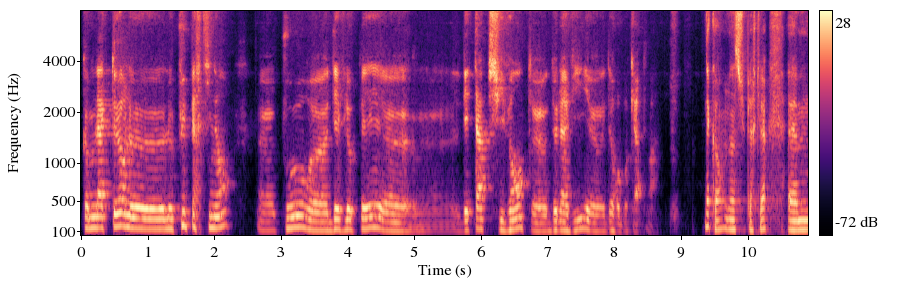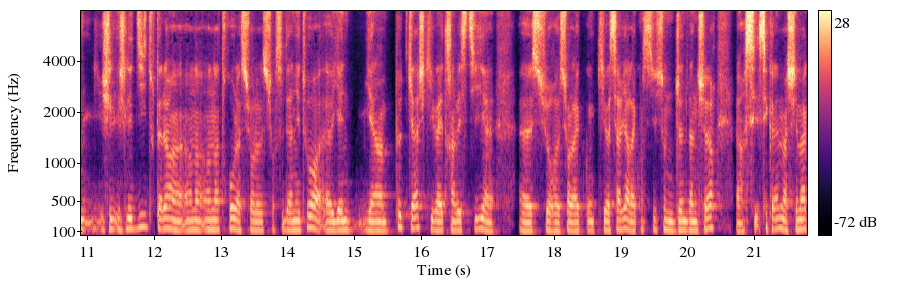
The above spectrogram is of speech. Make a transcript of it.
comme l'acteur le, le, plus pertinent euh, pour euh, développer euh, l'étape suivante de la vie de Robocat. D'accord, super clair. je, l'ai dit tout à l'heure en, intro là sur le sur ce dernier tour, il, y a il y a un peu de cash qui va être investi sur sur la qui va servir à la constitution de joint venture. Alors c'est quand même un schéma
